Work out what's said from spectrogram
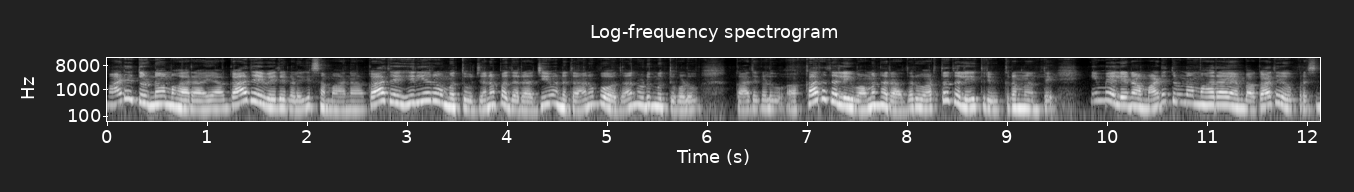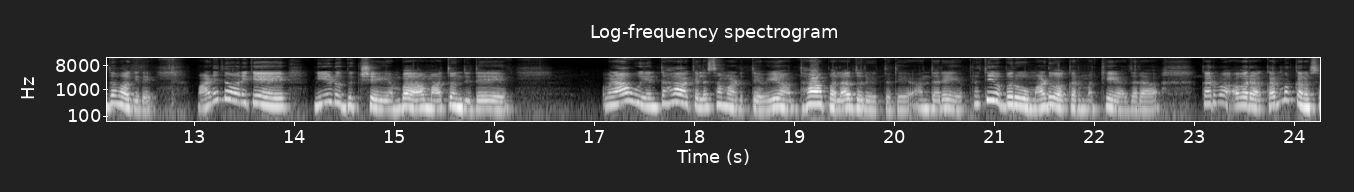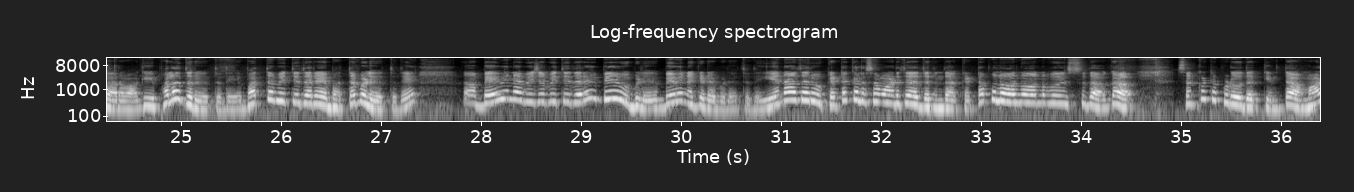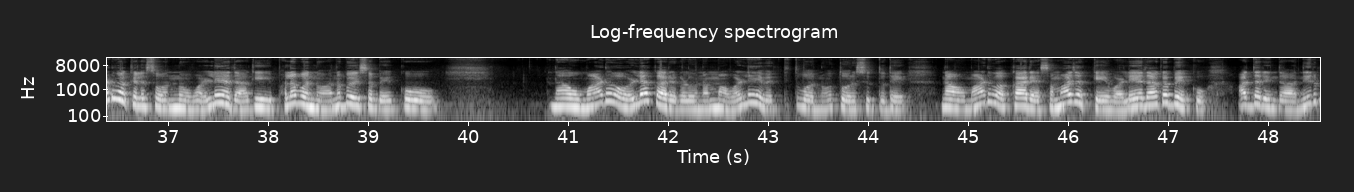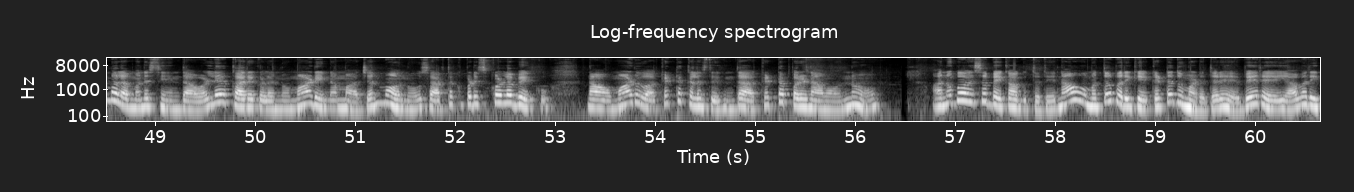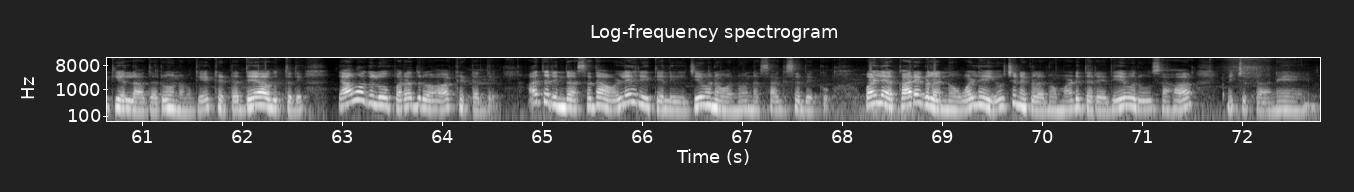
ಮಾಡಿದ್ದುಣ್ಣೋ ಮಹಾರಾಯ, ಗಾದೆ ವೇದಗಳಿಗೆ ಸಮಾನ, ಗಾದೆ ಹಿರಿಯರು ಮತ್ತು ಜನಪದರ ಜೀವನದ ಅನುಭವದ ನುಡಿಮುತ್ತುಗಳು. ಗಾದೆಗಳು ಆಕಾರದಲ್ಲಿ ವಾಮನರಾದರೂ ಅರ್ಥದಲ್ಲಿ ತ್ರಿವಿಕ್ರಮನಂತೆ. ಇಮ್ಮೇಲಿನ ಮಾಡಿದ್ದುಣ್ಣೋ ಮಹಾರಾಯ ಎಂಬ ಗಾದೆಯು ಪ್ರಸಿದ್ಧವಾಗಿದೆ. ಮಾಡಿದವನಿಗೆ ನೀಡು ಭಿಕ್ಷೆ ಎಂಬ ಮಾತೊಂದಿದೆ. ನಾವು ಎಂತಹ ಕೆಲಸ ಮಾಡುತ್ತೇವೆಯೋ ಅಂತಹ ಫಲ ದೊರೆಯುತ್ತದೆ. ಅಂದರೆ ಪ್ರತಿಯೊಬ್ಬರೂ ಮಾಡುವ ಕರ್ಮಕ್ಕೆ ಅದರ ಕರ್ಮ, ಅವರ ಕರ್ಮಕ್ಕನುಸಾರವಾಗಿ ಫಲ ದೊರೆಯುತ್ತದೆ. ಭತ್ತ ಬಿತ್ತಿದರೆ ಭತ್ತ ಬೆಳೆಯುತ್ತದೆ. ಬೇವಿನ ಬೀಜ ಬಿತ್ತಿದರೆ ಬೇವು ಬೆಳೆ, ಬೇವಿನ ಗಿಡ ಬೆಳೆಯುತ್ತದೆ. ಏನಾದರೂ ಕೆಟ್ಟ ಕೆಲಸ ಮಾಡದೆ ಅದರಿಂದ ಕೆಟ್ಟ ಫಲವನ್ನು ಅನುಭವಿಸಿದಾಗ ಸಂಕಟ ಪಡುವುದಕ್ಕಿಂತ ಮಾಡುವ ಕೆಲಸವನ್ನು ಒಳ್ಳೆಯದಾಗಿ ಫಲವನ್ನು ಅನುಭವಿಸಬೇಕು. ನಾವು ಮಾಡುವ ಒಳ್ಳೆಯ ಕಾರ್ಯಗಳು ನಮ್ಮ ಒಳ್ಳೆಯ ವ್ಯಕ್ತಿತ್ವವನ್ನು ತೋರಿಸುತ್ತದೆ. ನಾವು ಮಾಡುವ ಕಾರ್ಯ ಸಮಾಜಕ್ಕೆ ಒಳ್ಳೆಯದಾಗಬೇಕು. ಆದ್ದರಿಂದ ನಿರ್ಮಲ ಮನಸ್ಸಿನಿಂದ ಒಳ್ಳೆಯ ಕಾರ್ಯಗಳನ್ನು ಮಾಡಿ ನಮ್ಮ ಜನ್ಮವನ್ನು ಸಾರ್ಥಕಪಡಿಸಿಕೊಳ್ಳಬೇಕು. ನಾವು ಮಾಡುವ ಕೆಟ್ಟ ಕೆಲಸದಿಂದ ಕೆಟ್ಟ ಪರಿಣಾಮವನ್ನು ಅನುಭವಿಸಬೇಕಾಗುತ್ತದೆ. ನಾವು ಮತ್ತೊಬ್ಬರಿಗೆ ಕೆಟ್ಟದ್ದು ಮಾಡಿದರೆ ಬೇರೆ ಯಾವ ರೀತಿಯಲ್ಲಾದರೂ ನಮಗೆ ಕೆಟ್ಟದ್ದೇ ಆಗುತ್ತದೆ. ಯಾವಾಗಲೂ ಪರದ್ರೋಹ ಕೆಟ್ಟದ್ದೇ. ಆದ್ದರಿಂದ ಸದಾ ಒಳ್ಳೆಯ ರೀತಿಯಲ್ಲಿ ಜೀವನವನ್ನು ಸಾಗಿಸಬೇಕು. ಒಳ್ಳೆಯ ಕಾರ್ಯಗಳನ್ನು, ಒಳ್ಳೆಯ ಯೋಚನೆಗಳನ್ನು ಮಾಡಿದರೆ ದೇವರು ಸಹ ಮೆಚ್ಚುತ್ತಾನೆ.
